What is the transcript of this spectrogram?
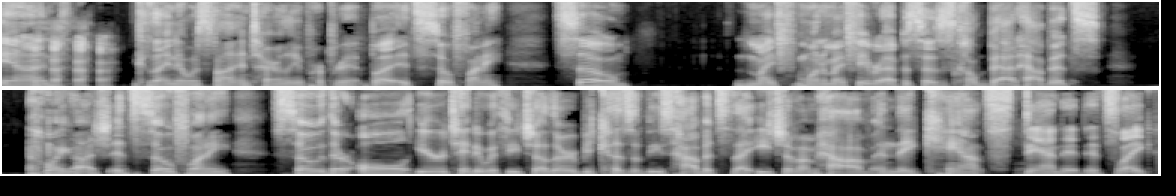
And because I know it's not entirely appropriate, but it's so funny. So my one of my favorite episodes is called Bad Habits. Oh my gosh, it's so funny. So they're all irritated with each other because of these habits that each of them have and they can't stand it. It's like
